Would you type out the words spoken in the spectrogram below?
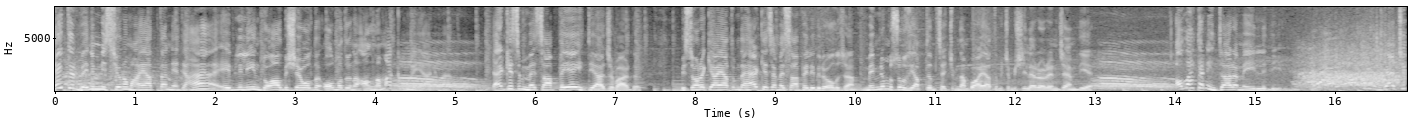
Nedir benim misyonum hayatta nedir? Ha, evliliğin doğal bir şey oldu, olmadığını anlamak mı yani ben? Herkesin mesafeye ihtiyacı vardır. Bir sonraki hayatımda herkese mesafeli biri olacağım. Memnun musunuz yaptığım seçimden bu hayatım için bir şeyler öğreneceğim diye. Allah'tan intihara meyilli değil. Gerçi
